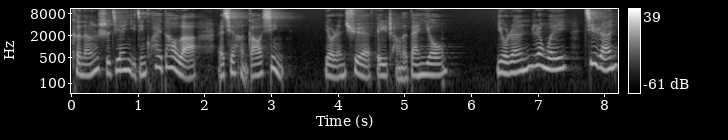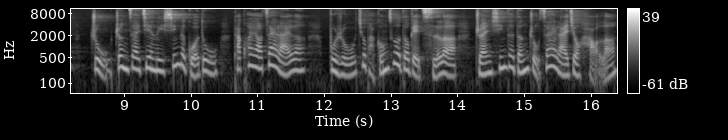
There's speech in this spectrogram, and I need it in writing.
可能时间已经快到了，而且很高兴；有人却非常的担忧。有人认为，既然主正在建立新的国度，他快要再来了，不如就把工作都给辞了，专心的等主再来就好了。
